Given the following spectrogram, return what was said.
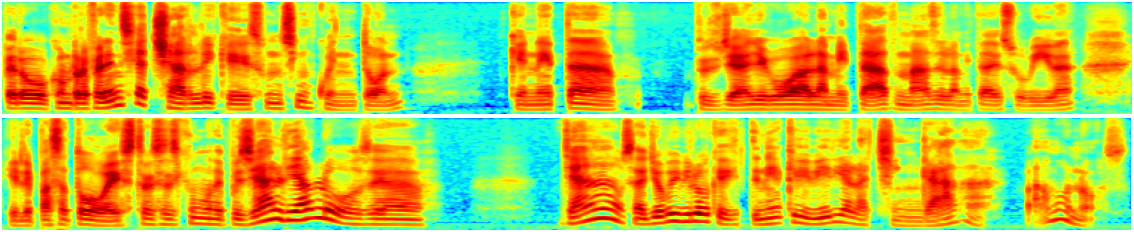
pero con referencia a Charlie, que es un cincuentón, que neta, pues ya llegó a la mitad, más de la mitad de su vida, y le pasa todo esto, es así como de, pues ya al diablo, o sea, ya, o sea, yo viví lo que tenía que vivir y a la chingada, vámonos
